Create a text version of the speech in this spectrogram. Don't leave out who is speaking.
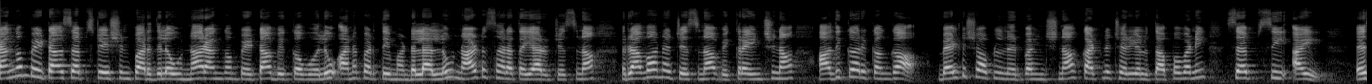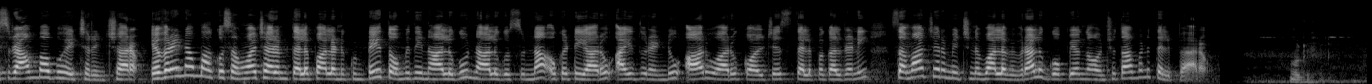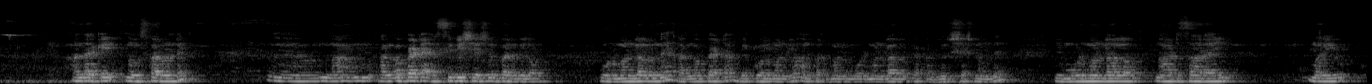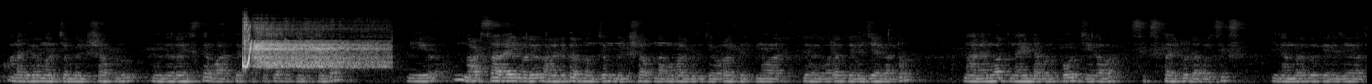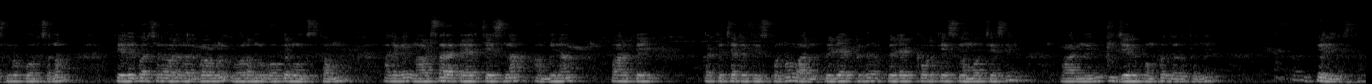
Speaker 1: Rangampeta sub station పరిధిలో ఉన్న రంగంపేట బిక్కవోలు అనపర్తి మండలాల్లో నాటుసారా తయారు చేసిన రవాణా చేసిన విక్రయించిన అధికారికంగా బెల్ట్ షాపులు నిర్వహించిన కఠిన చర్యలు తప్పవని సబ్ సిఐ ఎస్ రాంబాబు హెచ్చరించారు. ఎవరైనా మాకు సమాచారం తెలపాలనుకుంటే తొమ్మిది నాలుగు నాలుగు సున్నా ఒకటి ఆరు ఐదు రెండు ఆరు ఆరు కాల్ చేసి తెలపగలరని సమాచారం ఇచ్చిన వాళ్ళ వివరాలు గోప్యంగా ఉంచుతామని తెలిపారు.
Speaker 2: Okay sir.
Speaker 3: అందరికీ నమస్కారం అండి. రంగంపేట ఎస్సీబీ స్టేషన్ పరిధిలో మూడు మండలాలు ఉన్నాయి. రంగంపేట బెకోల మండలం అనపర్తి మండలం మూడు మండలాలు యొక్క జ్యూరిస్టేషన్ ఉంది. ఈ మూడు మండలాల్లో నాటు సారాయి మరియు అనధికార మద్యం మిల్క్ షాపులు నిర్వహిస్తే వారిపై తీసుకుంటే. ఈ నాటు సారాయి మరియు అనధికార మద్యం మిల్క్ షాపుల అమ్మకాల గురించి వివరాలు తెలిపిన వారి వివరాలు తెలియజేయగలరు. నా number nine double four zero one six five two double six. ఈ నెంబర్కు తెలియజేయవలసిందిగా కోరుతున్నాం తెలియపరిచిన వారి వివరాలు వివరాలను గోప్యంగా ఉంచుతాము. అలాగే నాటుసారా తయారు చేసిన అమ్మిన వారిపై కఠిన చర్యలు తీసుకుంటాం వారిని పీడియాక్ట్గా పీడియాక్ట్ కూడా కేసు నమోదు చేసి వారిని జైలు పంపడం జరుగుతుంది. తెలియజేస్తాం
